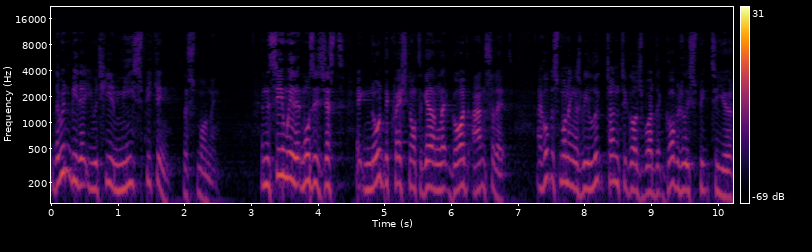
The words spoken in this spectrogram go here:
there wouldn't be that you would hear me speaking this morning. In the same way that Moses just ignored the question altogether and let God answer it, I hope this morning as we look, turn to God's Word, that God would really speak to your,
